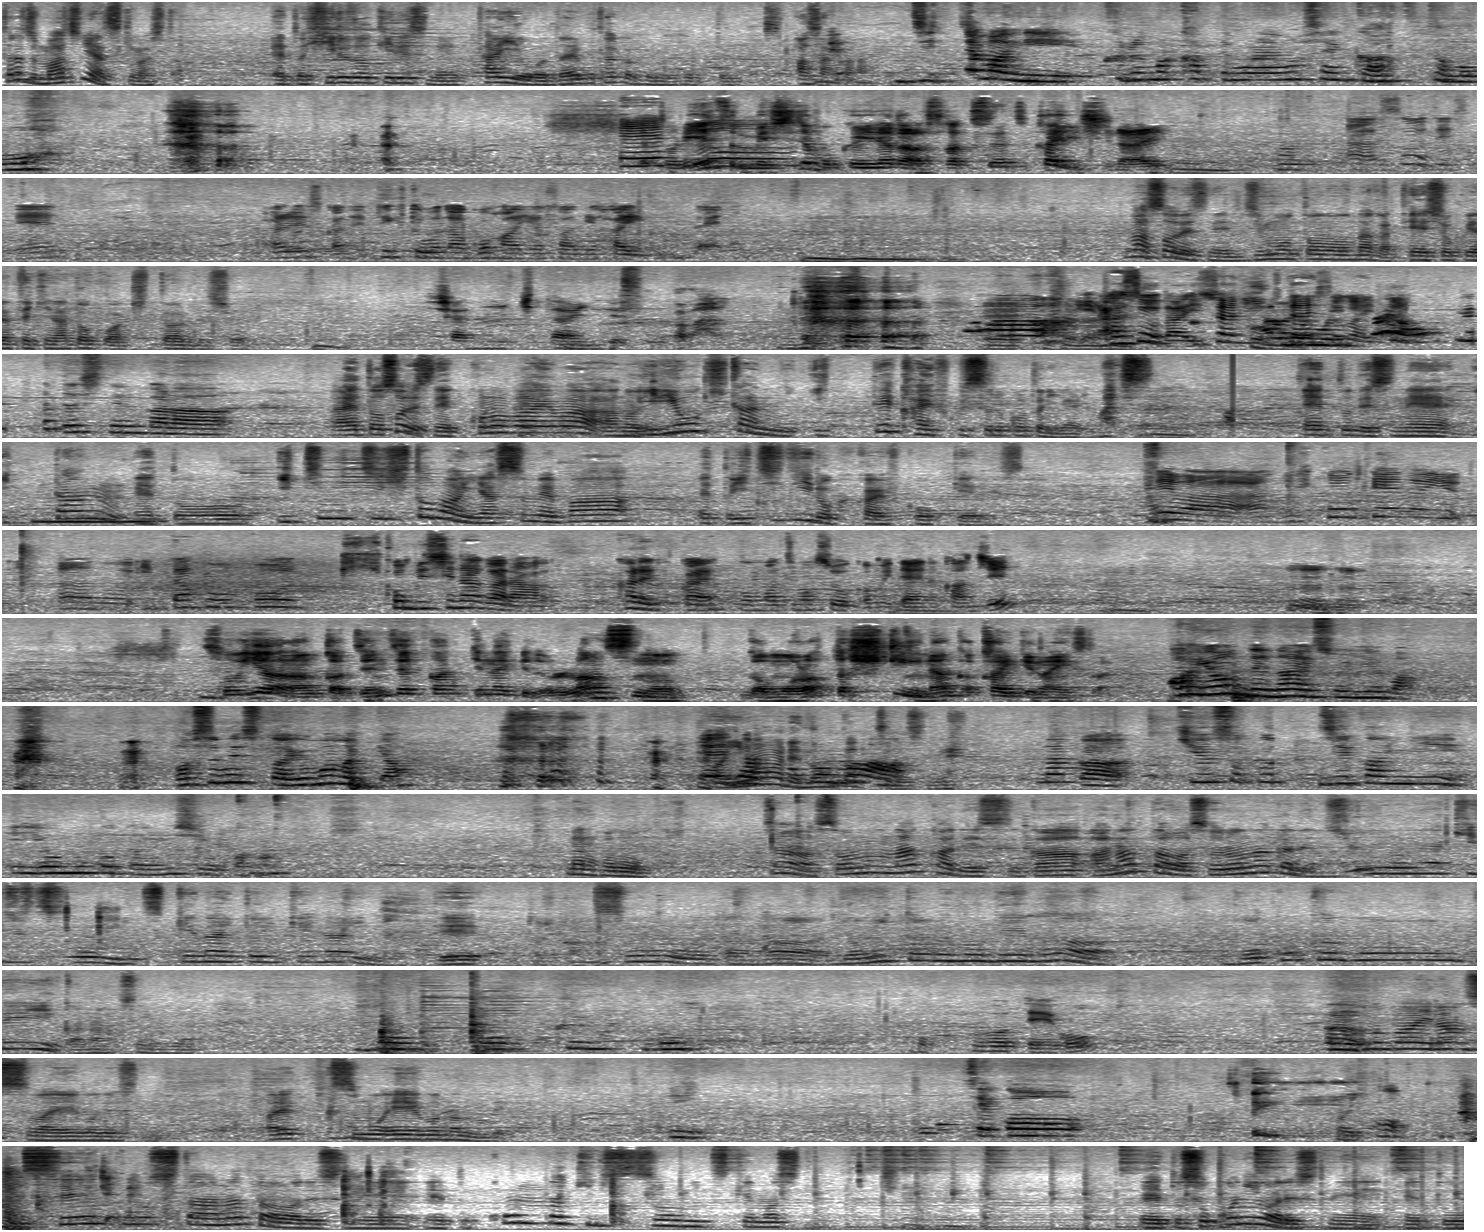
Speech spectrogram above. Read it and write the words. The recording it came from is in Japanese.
とりあえず町には着きました。えっと、昼時ですね。太陽はだいぶ高く昇ってます。朝から。じっちゃまに車買ってもらえませんか？頼もう。えとりあえず飯でも食いながら作戦会議しない？あ、そうですね。あれですかね、適当なご飯屋さんに入るみたいな。まあそうですね。地元のなんか定食屋的なとこはきっとあるでしょう。医者に行きたいんですが。ああ、そうだ、医者に行あきたい人がいた。してるから、えっと、そうですね。この場合は、あの、医療機関に行って回復することになります。えっとですね、一旦、えっと、一日一晩休めば、えっと、1D6 回復 OK です。では、あの飛行系のゆあの行った方向を聞き込みしながら、彼の回復を待ちましょうかみたいな感じうんうんそういやなんか全然関係ないけどランスのがもらった手記になんか書いてないんですかね？あ、読んでない、そういえば。忘れてた、読まなきゃ。まあ、え、じゃあ、今までノンタッチですね。なんか、休息時間に読むことにしようかな。なるほど。じゃあ、その中ですが、あなたはその中で重要な記述を見つけないといけないので、そうだな、読み取るのでは、母国語でいいかな、その母国語。国語って英語？この場合、ランスは英語ですね。アレックスも英語なので。いい。成功。はい、成功したあなたはですね、えっとこんな記述を見つけますね。えっとそこにはですね、えっと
